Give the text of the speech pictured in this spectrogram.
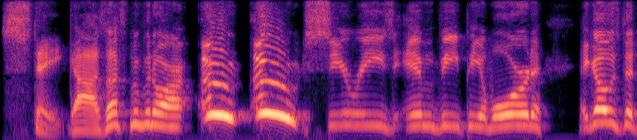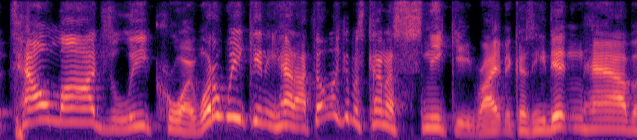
state. Guys, let's move into our Oot Oot Series MVP award. It goes to Talmadge Lecroy. What a weekend he had. I felt like it was kind of sneaky, right? Because he didn't have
